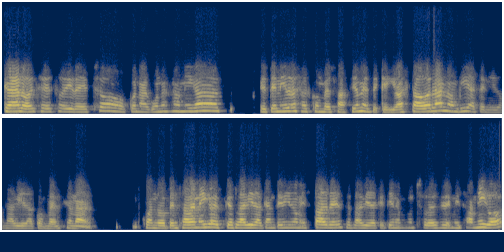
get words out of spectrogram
Claro, es eso. Y de hecho, con algunas amigas he tenido esas conversaciones de que yo hasta ahora no había tenido una vida convencional. Cuando pensaba en ello es que es la vida que han tenido mis padres, es la vida que tienen muchos de mis amigos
